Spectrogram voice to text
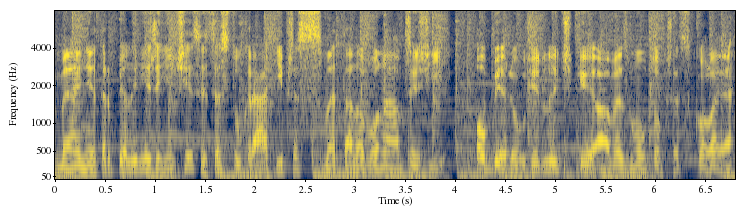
Méně trpěliví řidiči si cestu krátí přes Smetanovo nábřeží. Objedou židličky a vezmou to přes koleje.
